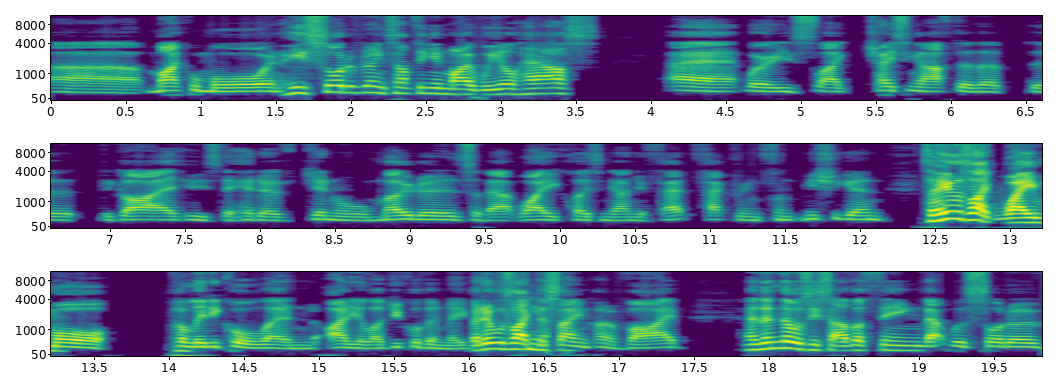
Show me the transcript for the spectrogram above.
uh, Michael Moore, and he's sort of doing something in my wheelhouse, uh, where he's like chasing after the, the, the guy who's the head of General Motors about why you're closing down your fat factory in Flint, Michigan. So he was like way more political and ideological than me, but it was like the same kind of vibe. And then there was this other thing that was sort of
